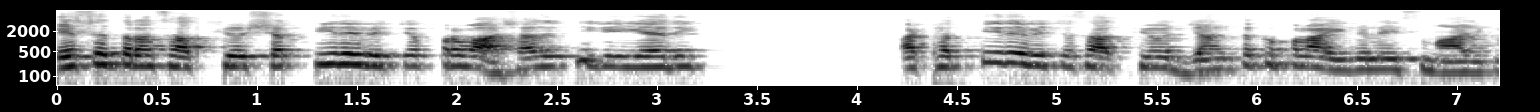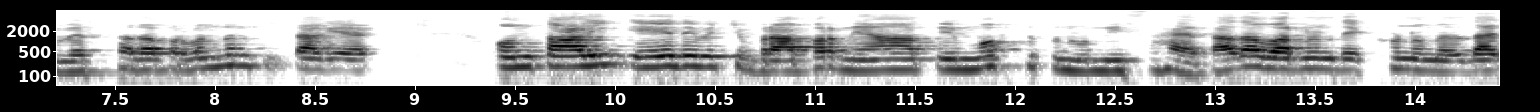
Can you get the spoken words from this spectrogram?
ਇਸੇ ਤਰ੍ਹਾਂ ਸਾਥੀਓ 36 ਦੇ ਵਿੱਚ ਪਰਿਭਾਸ਼ਾ ਦਿੱਤੀ ਗਈ ਹੈ ਇਹਦੀ। 38 ਦੇ ਵਿੱਚ ਸਾਥੀਓ, ਜਨਤਕ ਭਲਾਈ ਦੇ ਲਈ ਸਮਾਜਿਕ ਵਿਵਸਥਾ ਦਾ ਪ੍ਰਬੰਧਨ ਕੀਤਾ ਗਿਆ ਹੈ। 39 ਏ ਦੇ ਵਿੱਚ ਬਰਾਬਰ ਨਿਆਂ ਅਤੇ ਮੁਫਤ ਕਾਨੂੰਨੀ ਸਹਾਇਤਾ ਦਾ ਵਰਣਨ ਦੇਖਣ ਨੂੰ ਮਿਲਦਾ ਹੈ।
